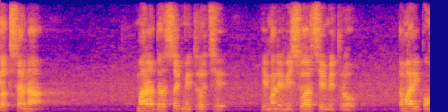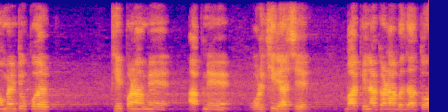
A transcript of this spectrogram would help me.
કક્ષાના મારા દર્શક મિત્રો છે, એ મને વિશ્વાસ છે મિત્રો. તમારી કોમેન્ટ ઉપરથી પણ અમે આપને ઓળખી રહ્યા છે. બાકીના ઘણા બધા તો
